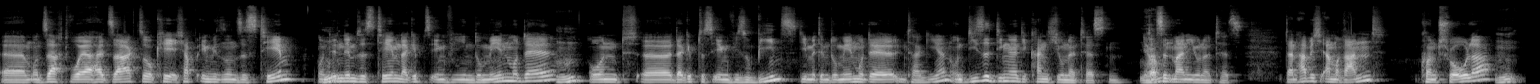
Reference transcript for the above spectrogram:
Ähm, und sagt, wo er halt sagt, so, okay, ich habe irgendwie so ein System und in dem System, da gibt es irgendwie ein Domänenmodell und äh, da gibt es irgendwie so Beans, die mit dem Domänenmodell interagieren und diese Dinge, die kann ich Unit testen. Ja. Das sind meine Unit-Tests. Dann habe ich am Rand Controller, Mhm.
